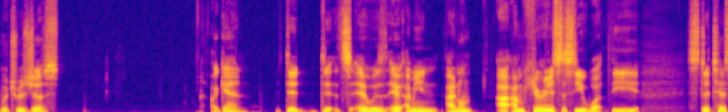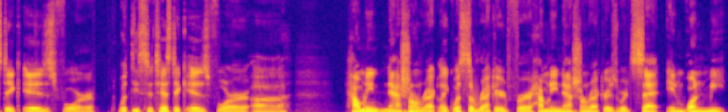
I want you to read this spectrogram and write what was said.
which was just again did, did it was it, I mean I don't I, I'm curious to see what the statistic is for what the statistic is for uh, how many national rec- like what's the record for how many national records were set in one meet?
